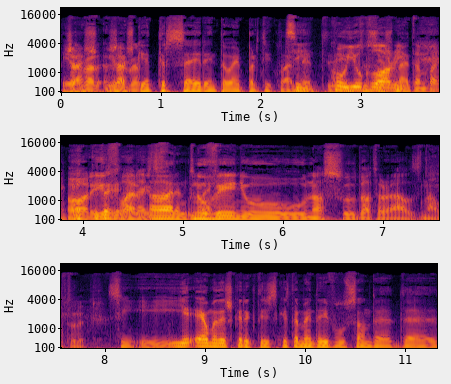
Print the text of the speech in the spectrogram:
Eu, já acho, agora, eu acho que a terceira então é particularmente Sim, com o Hugh Laurie também. Ora, falar Ora, no vinho o nosso Dr. House na altura. Sim, e é uma das características também da evolução da, da,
